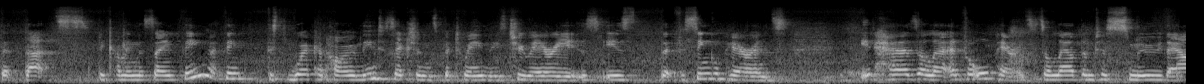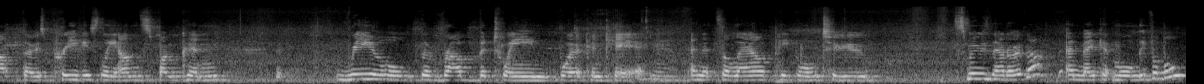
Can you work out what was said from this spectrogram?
that that's becoming the same thing. I think this work at home the intersections between these two areas is that for single parents it has allowed and for all parents it's allowed them to smooth out those previously unspoken real the rub between work and care. And it's allowed people to smooth that over and make it more livable.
